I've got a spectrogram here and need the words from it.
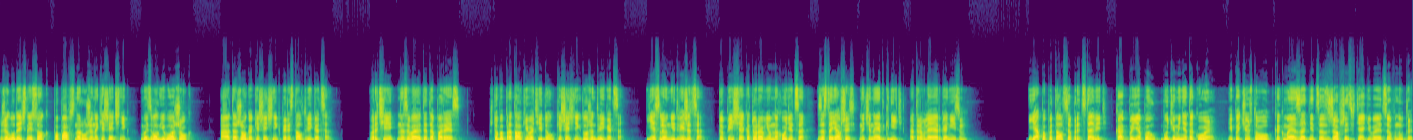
Желудочный сок, попав снаружи на кишечник, вызвал его ожог, а от ожога кишечник перестал двигаться. Врачи называют это парез. Чтобы проталкивать еду, кишечник должен двигаться. Если он не движется, то пища, которая в нем находится, застоявшись, начинает гнить, отравляя организм. Я попытался представить, как бы я был, будь у меня такое, и почувствовал, как моя задница, сжавшись, втягивается внутрь.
